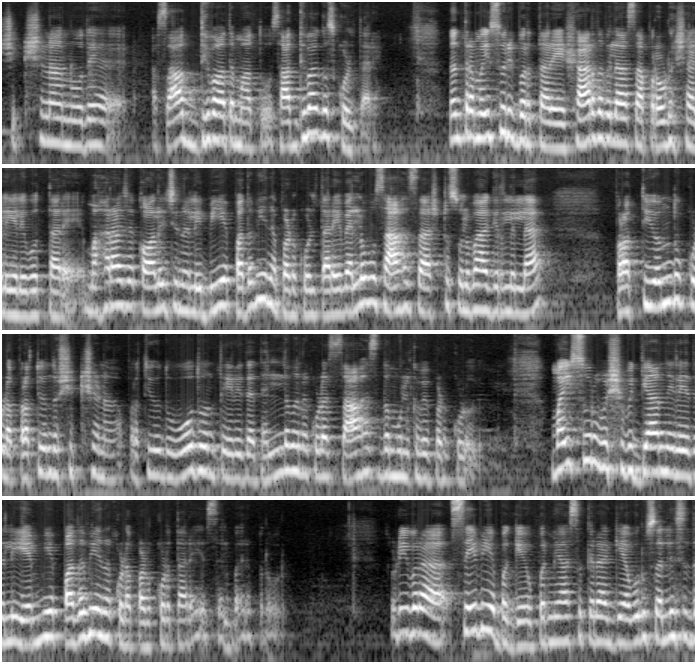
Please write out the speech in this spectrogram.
ಶಿಕ್ಷಣ ಅನ್ನೋದೇ ಅಸಾಧ್ಯವಾದ ಮಾತು, ಸಾಧ್ಯವಾಗಿಸ್ಕೊಳ್ತಾರೆ. ನಂತರ ಮೈಸೂರಿಗೆ ಬರ್ತಾರೆ, ಶಾರದ ವಿಲಾಸ ಪ್ರೌಢಶಾಲೆಯಲ್ಲಿ ಓದ್ತಾರೆ, ಮಹಾರಾಜ ಕಾಲೇಜಿನಲ್ಲಿ ಬಿ ಎ ಪದವಿಯನ್ನು ಪಡ್ಕೊಳ್ತಾರೆ, ಇವೆಲ್ಲವೂ ಸಾಹಸ, ಅಷ್ಟು ಸುಲಭ ಆಗಿರಲಿಲ್ಲ. ಪ್ರತಿಯೊಂದು ಕೂಡ, ಪ್ರತಿಯೊಂದು ಶಿಕ್ಷಣ, ಪ್ರತಿಯೊಂದು ಓದು ಅಂತ ಏನಿದೆ ಅದೆಲ್ಲವನ್ನು ಕೂಡ ಸಾಹಸದ ಮೂಲಕವೇ ಪಡ್ಕೊಳ್ಳೋದು. ಮೈಸೂರು ವಿಶ್ವವಿದ್ಯಾನಿಲಯದಲ್ಲಿ ಎಂ ಎ ಪದವಿಯನ್ನು ಕೂಡ ಪಡ್ಕೊಳ್ತಾರೆ ಎಸ್ ಎಲ್ ಭೈರಪ್ಪನವರು. ನೋಡಿ, ಇವರ ಸೇವೆಯ ಬಗ್ಗೆ, ಉಪನ್ಯಾಸಕರಾಗಿ ಅವರು ಸಲ್ಲಿಸಿದ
